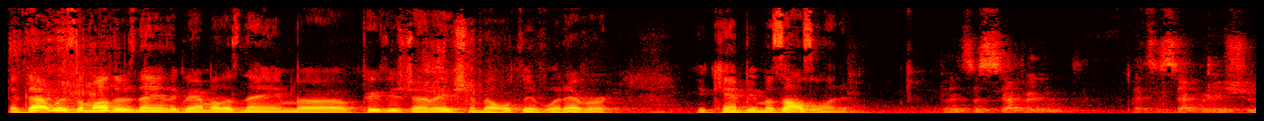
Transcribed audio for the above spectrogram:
If that was the mother's name, the grandmother's name, uh, previous generation, relative, whatever, you can't be mazazel in it. But it's a separate. That's a separate issue.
